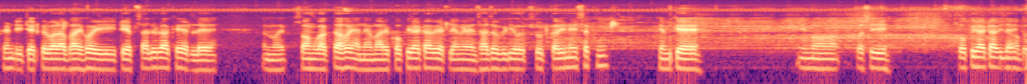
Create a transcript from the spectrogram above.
ફ્રેન્ડ એ ટેટકરવાળા ભાઈ હોય એ ટેપ ચાલુ રાખે એટલે એમાં સોંગ વાગતા હોય અને અમારે કોપીરાઇટ આવે એટલે અમે ઝાઝો વીડિયો શૂટ કરી નહીં શકીએ. કેમ કે એમાં પછી કોપીરાઇટ આવી જાય તો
